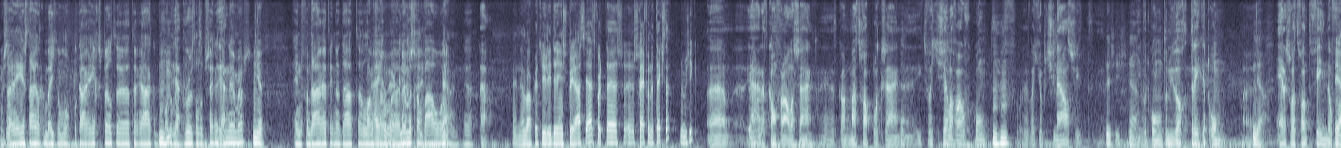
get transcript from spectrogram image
We zijn eerst eigenlijk een beetje om op elkaar ingespeeld te, te raken. Begonnen Mhm. mm -hmm. met Brutal Obscenity Ja. nummers. Ja. En vandaar het inderdaad uh, langzaam werk, uh, ja, nummers dat gaan bouwen. Ja. En, ja. Ja. En uh, waar putten jullie de inspiratie uit voor het uh, schrijven van de teksten, de muziek? Uh, ja, dat kan van alles zijn. Het kan maatschappelijk zijn. Ja. Uh, iets wat je zelf overkomt. Mm -hmm. of, wat je op het journaal ziet. Precies, ja. Je wordt continu wel getriggerd om ja. ergens wat van te vinden of ja,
